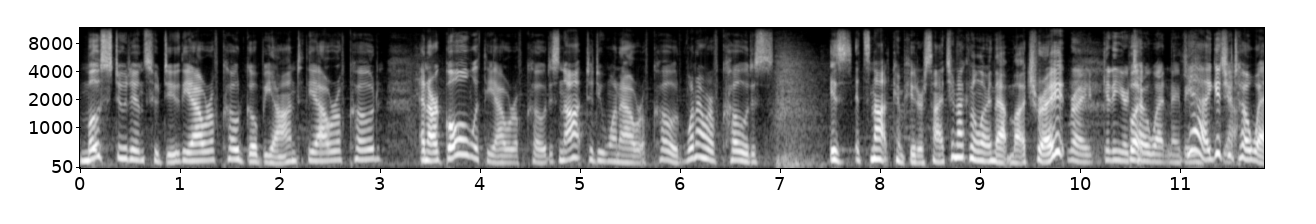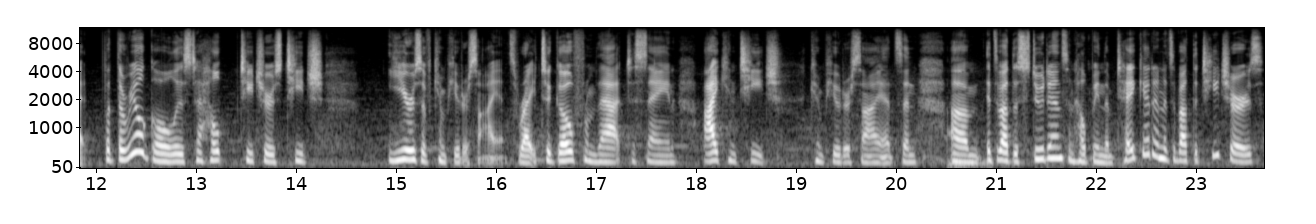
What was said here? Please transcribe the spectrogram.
Most students who do the hour of code go beyond the hour of code. And our goal with the hour of code is not to do one hour of code. One hour of code is is it's not computer science. You're not going to learn that much, right? Right, getting your But- toe wet maybe. Yeah, it gets your toe wet. But the real goal is to help teachers teach years of computer science, right? To go from that to saying, I can teach computer science. And um, it's about the students and helping them take it, and it's about the teachers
